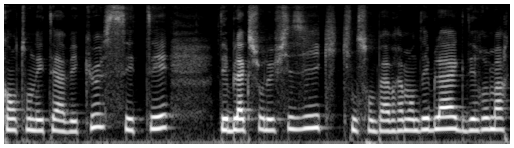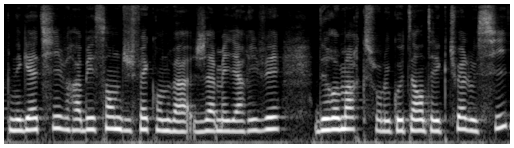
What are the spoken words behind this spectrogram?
quand on était avec eux, c'était des blagues sur le physique qui ne sont pas vraiment des blagues, des remarques négatives, rabaissantes du fait qu'on ne va jamais y arriver, des remarques sur le côté intellectuel aussi,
